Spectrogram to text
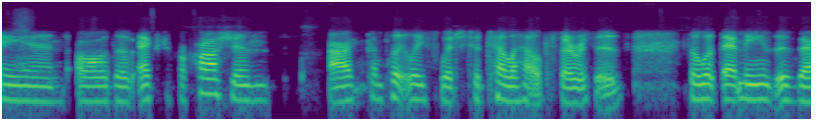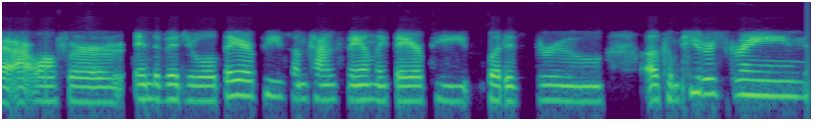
and all the extra precautions, I completely switched to telehealth services. So what that means is that I offer individual therapy, sometimes family therapy, but it's through a computer screen,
